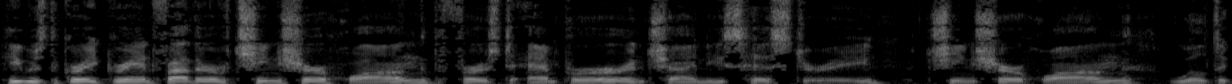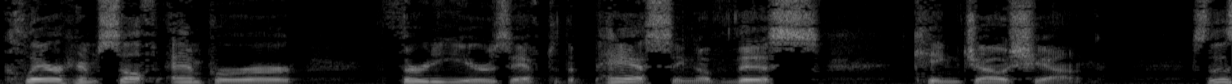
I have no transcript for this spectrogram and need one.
He was the great grandfather of Qin Shi Huang, the first emperor in Chinese history. Qin Shi Huang will declare himself emperor 30 years after the passing of this King Zhaoxiang. So, this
